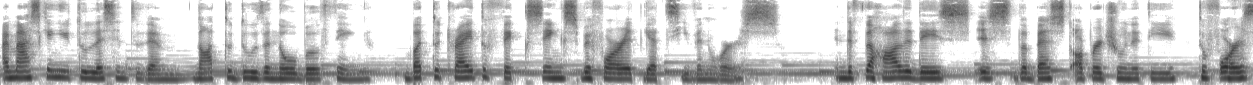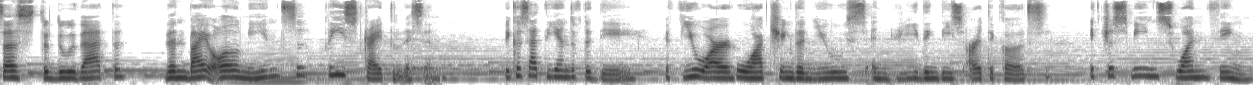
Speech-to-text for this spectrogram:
I'm asking you to listen to them, not to do the noble thing, but to try to fix things before it gets even worse. And if the holidays is the best opportunity to force us to do that, then by all means, please try to listen. Because at the end of the day, if you are watching the news and reading these articles, it just means one thing.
